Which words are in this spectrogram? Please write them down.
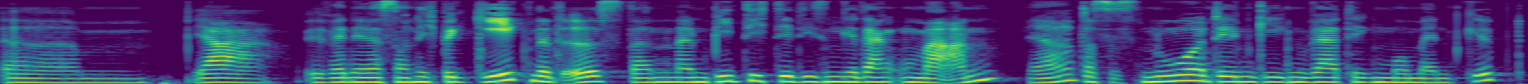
ähm, ja, wenn dir das noch nicht begegnet ist, dann, dann biete ich dir diesen Gedanken mal an, ja, dass es nur den gegenwärtigen Moment gibt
